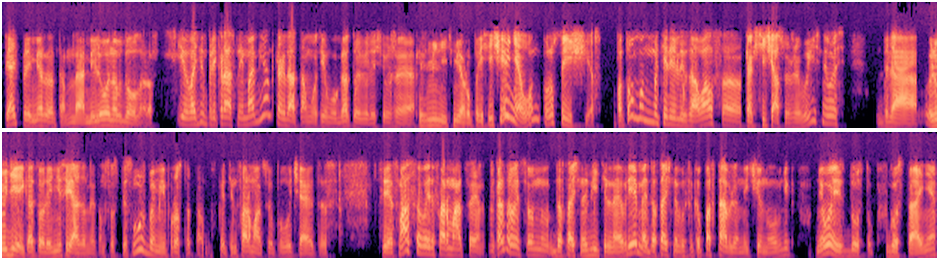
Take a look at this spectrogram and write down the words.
145 примерно там, да, миллионов долларов. И в один прекрасный момент, когда там вот его готовились уже изменить меру пресечения, он просто исчез. Потом он материализовался, как сейчас уже выяснилось, для людей, которые не связаны там со спецслужбами и просто там, сказать, информацию получают из средств массовой информации. Оказывается, он достаточно длительное время, достаточно высокопоставленный чиновник, у него есть доступ к гостайне,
